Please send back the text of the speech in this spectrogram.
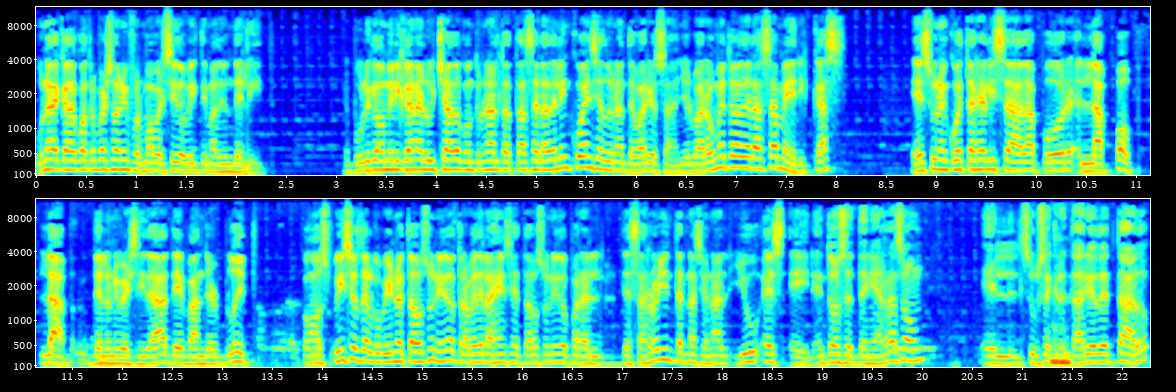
una de cada cuatro personas informó haber sido víctima de un delito. República Dominicana ha luchado contra una alta tasa de la delincuencia durante varios años. El barómetro de las Américas es una encuesta realizada por la POP Lab de la Universidad de Vanderbilt, con auspicios del gobierno de Estados Unidos a través de la Agencia de Estados Unidos para el Desarrollo Internacional, USAID. Entonces tenía razón el subsecretario de Estado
